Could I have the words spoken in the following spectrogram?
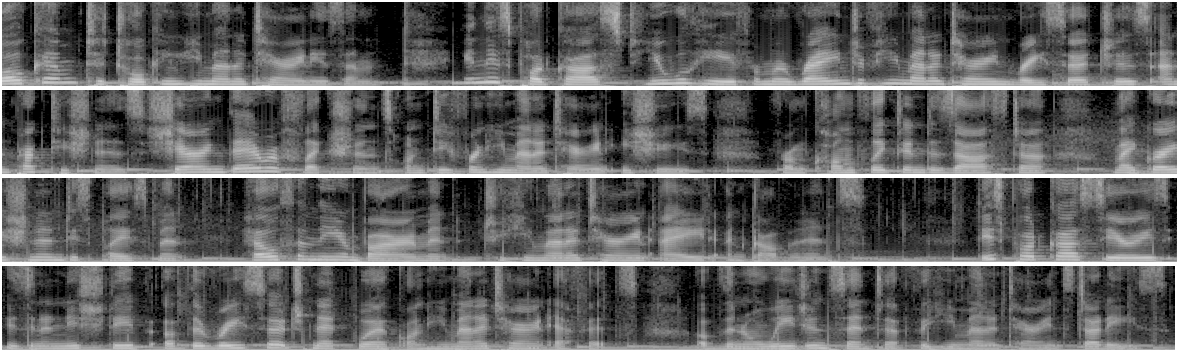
Welcome to Talking Humanitarianism. In this podcast, you will hear from a range of humanitarian researchers and practitioners sharing their reflections on different humanitarian issues, from conflict and disaster, migration and displacement, health and the environment, to humanitarian aid and governance. This podcast series is an initiative of the Research Network on Humanitarian Efforts of the Norwegian Centre for Humanitarian Studies.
